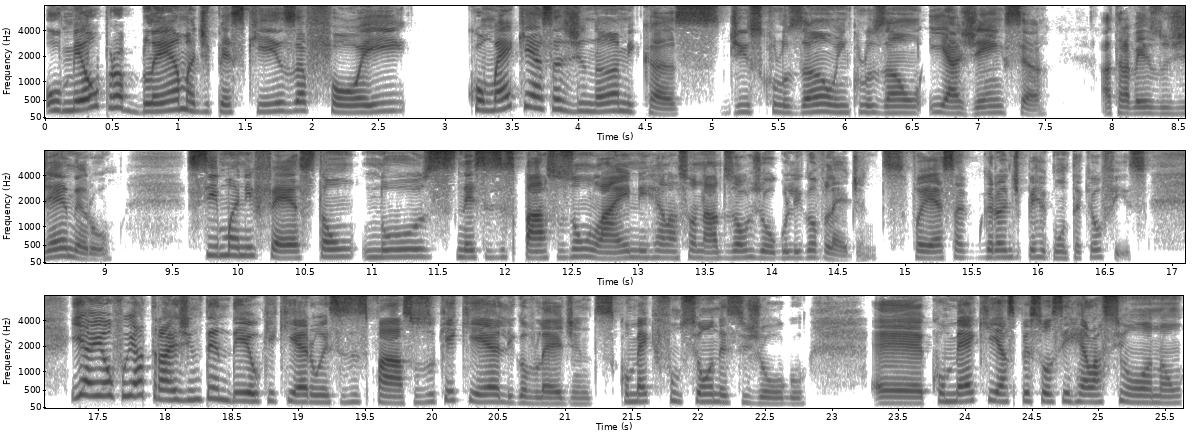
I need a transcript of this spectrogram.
O meu problema de pesquisa foi como é que essas dinâmicas de exclusão, inclusão e agência através do gênero se manifestam nos nesses espaços online relacionados ao jogo League of Legends? Foi essa grande pergunta que eu fiz. E aí eu fui atrás de entender o que, que eram esses espaços, o que, que é League of Legends, como é que funciona esse jogo, é, como é que as pessoas se relacionam,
